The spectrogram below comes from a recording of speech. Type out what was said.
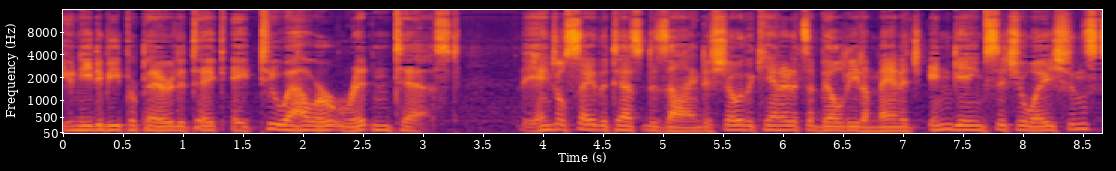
you need to be prepared to take a two hour written test. The Angels say the test designed to show the candidate's ability to manage in game situations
